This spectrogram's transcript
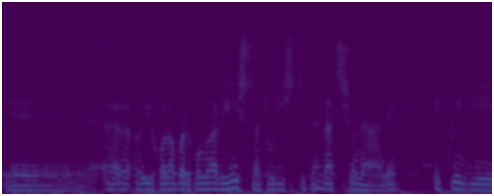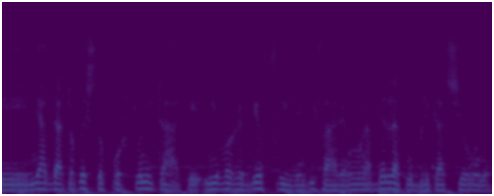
eh, eh, io collaboro con una rivista turistica nazionale e quindi mi ha dato questa opportunità che mi vorrebbe offrire di fare una bella pubblicazione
